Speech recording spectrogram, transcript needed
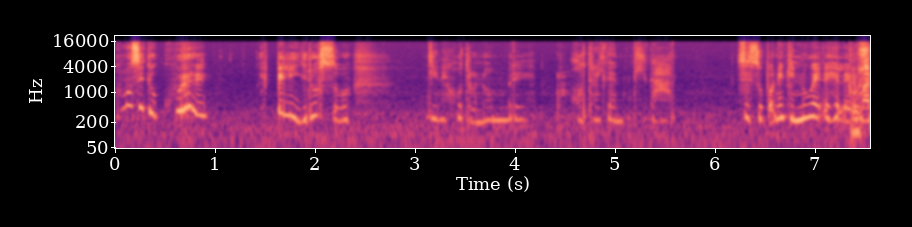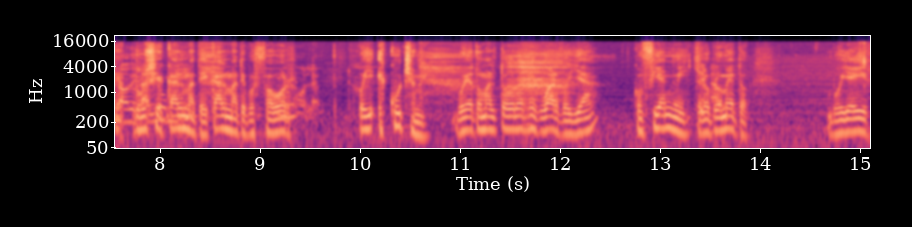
¿Cómo se te ocurre? Peligroso. Tienes otro nombre, otra identidad. Se supone que no eres el Rusia, hermano de la Rusia, Lumi. cálmate, cálmate, por favor. No. Oye, escúchame. Voy a tomar todos los resguardos, ¿ya? Confía en mí, te lo prometo. Voy a ir.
